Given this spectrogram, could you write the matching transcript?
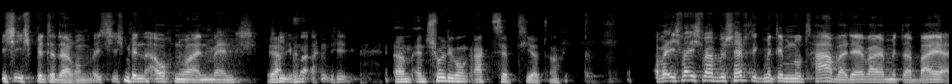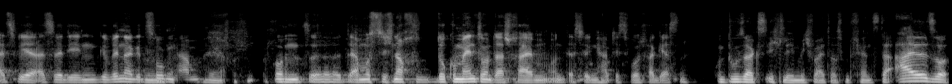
Ich, ich bitte darum. Ich, ich bin auch nur ein Mensch. ja. Lieber Andi. Ähm, Entschuldigung akzeptiert. Aber ich war, ich war beschäftigt mit dem Notar, weil der war ja mit dabei, als wir, als wir den Gewinner gezogen mhm. haben. Ja. Und äh, da musste ich noch Dokumente unterschreiben und deswegen habe ich es wohl vergessen. Und du sagst, ich lehne mich weit aus dem Fenster. Also,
